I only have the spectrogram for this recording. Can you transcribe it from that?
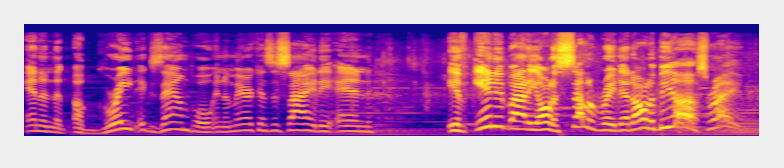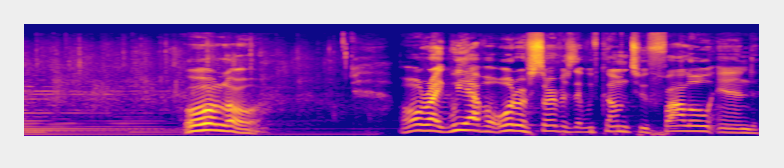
and an, a great example in American society. And if anybody ought to celebrate, that ought to be us, right? Oh, Lord. All right, we have an order of service that we've come to follow, and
